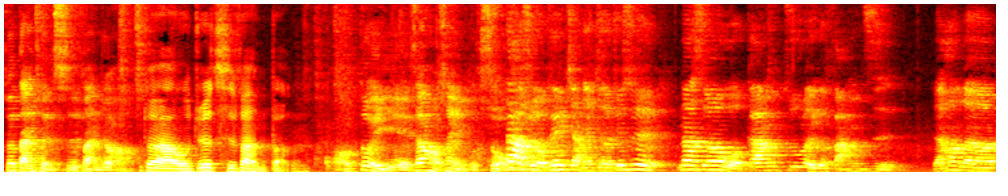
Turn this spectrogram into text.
就单纯吃饭就好。对啊，我觉得吃饭很棒。哦，对耶，这样好像也不错。大学我可以讲一个，就是那时候我刚租了一个房子，然后呢，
